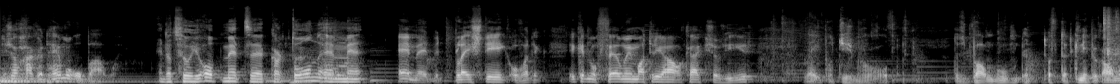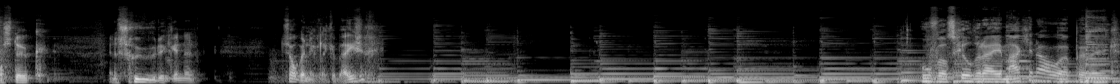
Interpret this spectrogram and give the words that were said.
En zo ga ik het helemaal opbouwen. En dat vul je op met uh, karton en met... En met, met plastic of wat ik... Ik heb nog veel meer materiaal. Kijk, zoals hier. Lepeltjes bijvoorbeeld. Dat is bamboe. Dat, of dat knip ik allemaal stuk. En dan schuur ik en dan... Zo ben ik lekker bezig. Hoeveel schilderijen maak je nou uh, per week?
